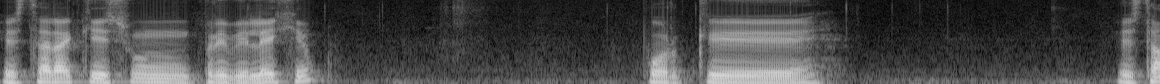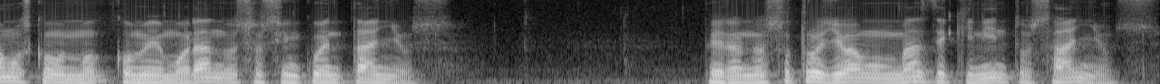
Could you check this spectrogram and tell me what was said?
estar aquí es un privilegio porque estamos conmemorando esos 50 años, pero nosotros llevamos más de 500 años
